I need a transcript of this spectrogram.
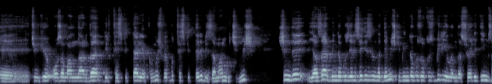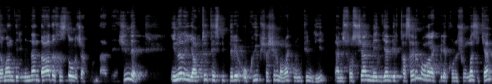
E, çünkü o zamanlarda bir tespitler yapılmış ve bu tespitleri bir zaman biçilmiş. Şimdi yazar 1958 yılında demiş ki 1931 yılında söylediğim zaman diliminden daha da hızlı olacak bunlar diye. Şimdi inanın yaptığı tespitleri okuyup şaşırmamak mümkün değil. Yani sosyal medya bir tasarım olarak bile konuşulmaz iken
